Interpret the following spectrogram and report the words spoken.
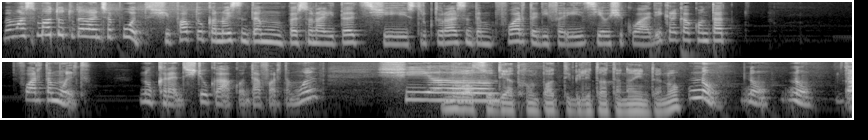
Mi-am asumat totul de la început și faptul că noi suntem personalități și structural suntem foarte diferiți, eu și cu Adi, cred că a contat foarte mult. Nu cred, știu că a contat foarte mult. Și, Nu ați studiat compatibilitatea înainte, nu? Nu, nu, nu. Da,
